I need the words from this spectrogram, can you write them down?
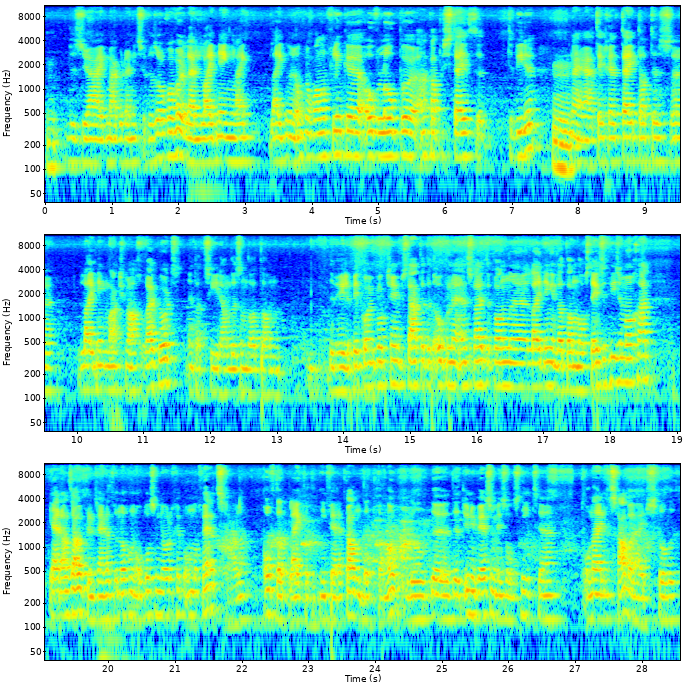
Hm. Dus ja, ik maak me daar niet zoveel zorgen over. Lightning lijkt, lijkt me ook nog wel een flinke overloop eh, aan capaciteit te bieden. Hmm. Nou ja, tegen de tijd dat dus Lightning maximaal gebruikt wordt, en dat zie je dan dus omdat dan de hele Bitcoin blockchain bestaat uit het openen en sluiten van Lightning en dat dan nog steeds de fees omhoog gaan, ja, dan zou het kunnen zijn dat we nog een oplossing nodig hebben om nog verder te schalen. Of dat blijkt dat het niet verder kan, dat kan ook. Ik bedoel, de, de, het universum is ons niet eh, oneindige schaalbaarheid verschuldigd.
